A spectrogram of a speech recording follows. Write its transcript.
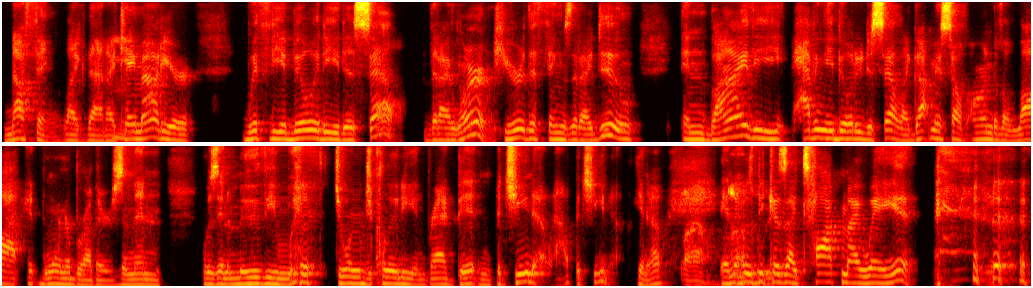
Nothing like that. I mm. came out here with the ability to sell that I learned. Here are the things that I do, and by the having the ability to sell, I got myself onto the lot at Warner Brothers, and then was in a movie with George Clooney and Brad Pitt and Pacino, Al Pacino, you know? Wow. And that was because I talked my way in. Yeah.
